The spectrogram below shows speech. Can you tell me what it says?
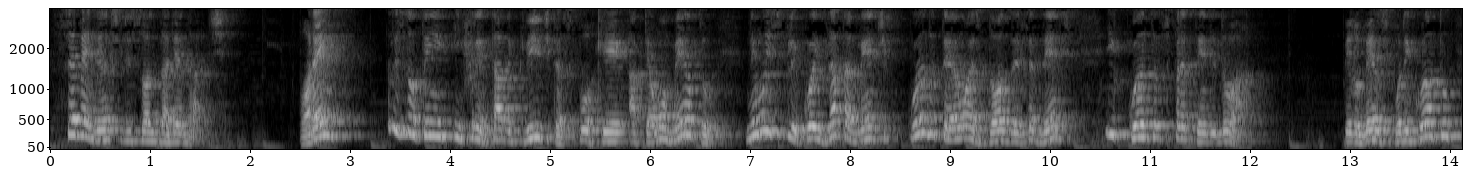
semelhantes de solidariedade. Porém, eles não têm enfrentado críticas porque, até o momento, nenhum explicou exatamente quando terão as doses excedentes e quantas pretende doar. Pelo menos por enquanto,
